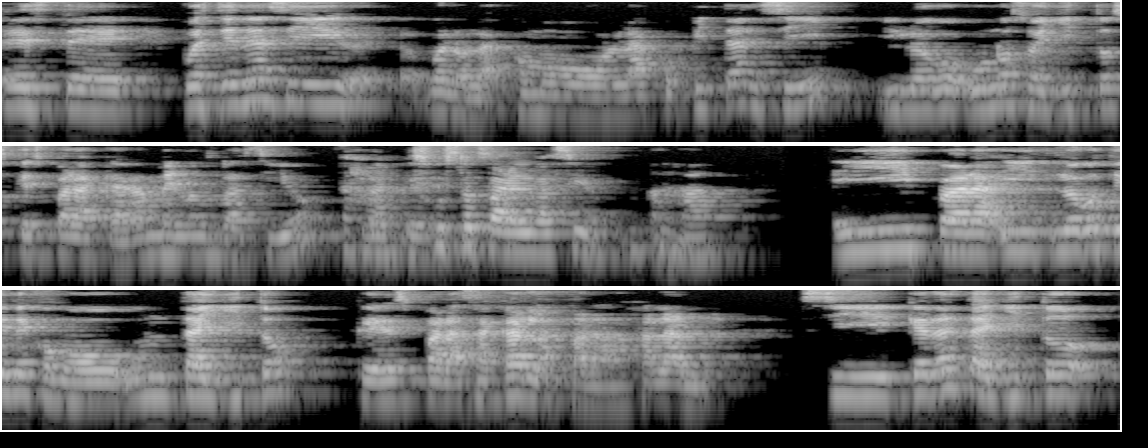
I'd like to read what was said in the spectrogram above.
Este, pues tiene así, bueno, la, como la copita en sí, y luego unos hoyitos que es para que haga menos vacío. Ajá, es justo para el vacío. Ajá. Y para, y luego tiene como un tallito que es para sacarla, para jalarla. Si queda el tallito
